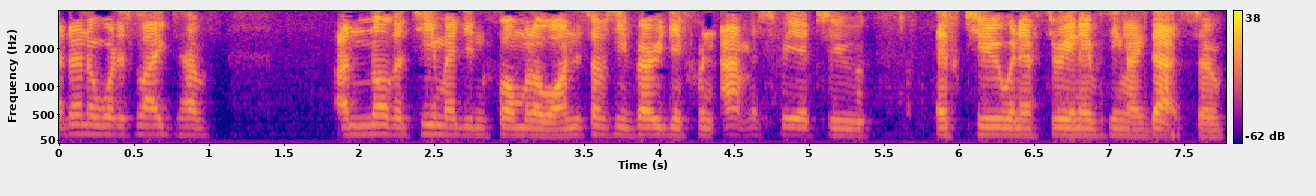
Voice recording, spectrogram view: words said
I don't know what it's like to have another teammate in Formula One. It's obviously a very different atmosphere to F2 and F3 and everything like that. So,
